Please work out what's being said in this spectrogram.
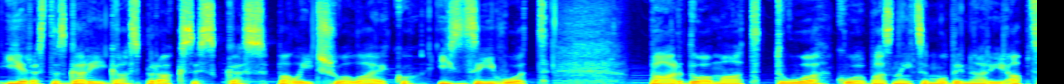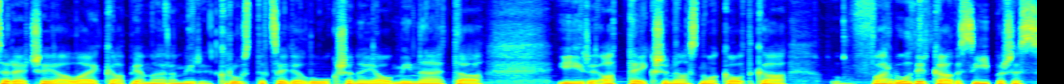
ierastas garīgās prakses, kas palīdz šo laiku izdzīvot, pārdomāt to, ko baznīca mudina arī apcerēt šajā laikā, piemēram, ir krustaceļa lūkšana jau minētā, ir atteikšanās no kaut kā. Varbūt ir kādas īpašas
